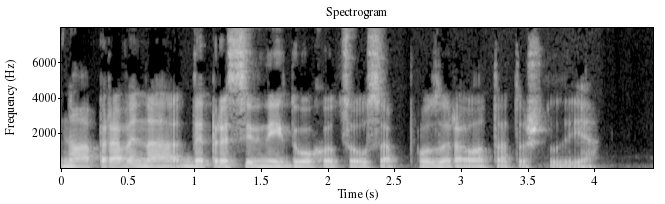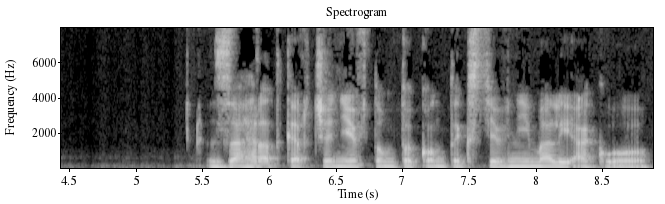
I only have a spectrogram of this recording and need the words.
No a práve na depresívnych dôchodcov sa pozerala táto štúdia zahradkarčenie v tomto kontexte vnímali ako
